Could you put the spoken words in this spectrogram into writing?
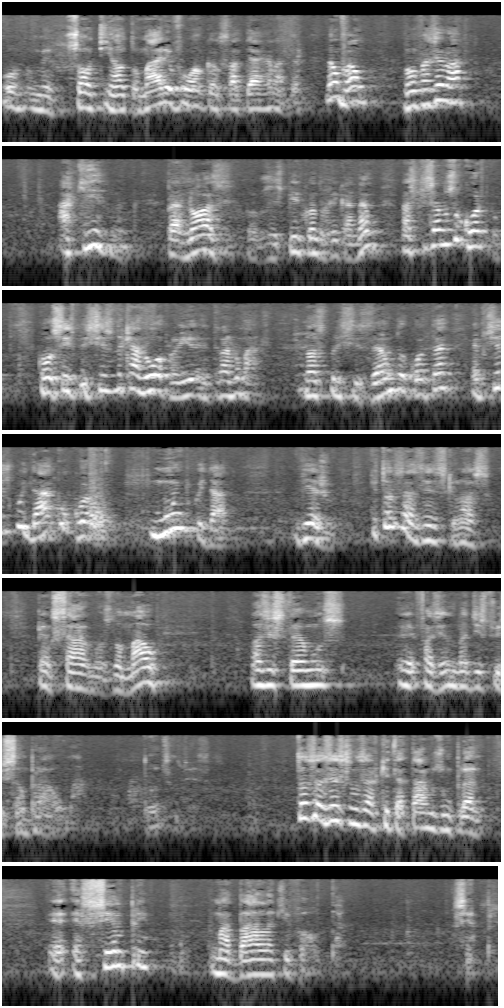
o sol em alto mar, eu vou alcançar a terra nadando. Não vão, vão fazer óbito. Aqui, para nós, os espíritos, quando reencarnamos, nós precisamos do corpo. Como vocês precisam de canoa para ir entrar no mar. Nós precisamos do corpo. Então, é preciso cuidar com o corpo. Muito cuidado. Vejam que todas as vezes que nós pensarmos no mal, nós estamos eh, fazendo uma destruição para a alma. Todas as vezes. Todas as vezes que nós arquitetarmos um plano, é, é sempre uma bala que volta. Sempre.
